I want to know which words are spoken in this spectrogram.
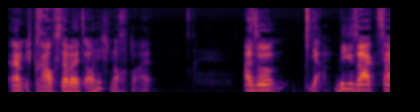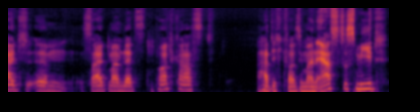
Ähm, ich brauche es aber jetzt auch nicht nochmal. Also, ja, wie gesagt, seit, ähm, seit meinem letzten Podcast hatte ich quasi mein erstes Meet,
